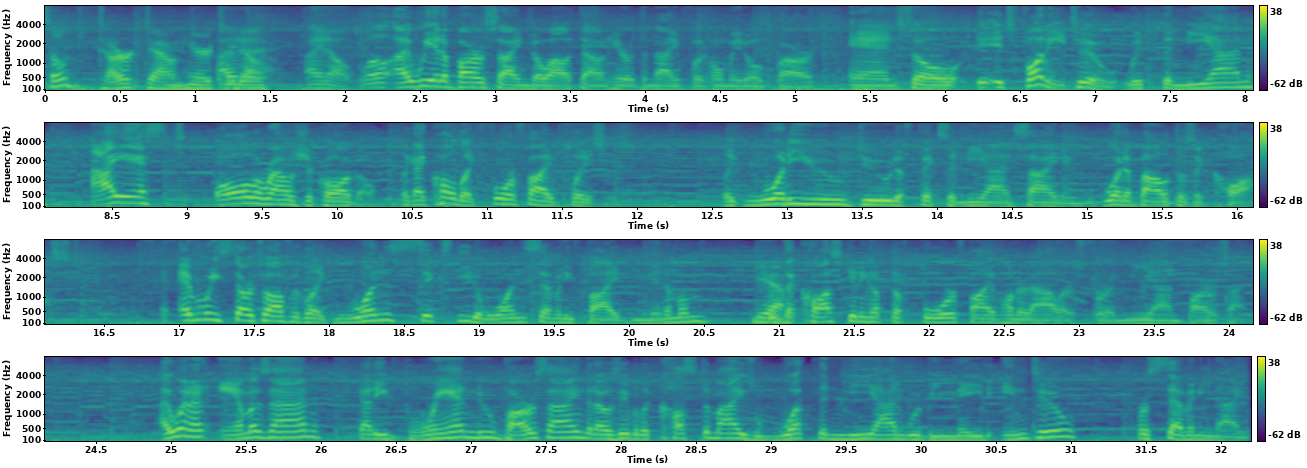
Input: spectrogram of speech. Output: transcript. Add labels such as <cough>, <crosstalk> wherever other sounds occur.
so dark down here today. I know, I know. Well, I, we had a bar sign go out down here at the Nine Foot Homemade Oak Bar, and so it- it's funny too with the neon. I asked all around Chicago, like I called like four or five places, like what do you do to fix a neon sign, and what about does it cost? And everybody starts off with like 160 to 175 minimum, Yeah. with the cost getting up to four or five hundred dollars for a neon bar sign. I went on Amazon, got a brand new bar sign that I was able to customize what the neon would be made into for $79.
